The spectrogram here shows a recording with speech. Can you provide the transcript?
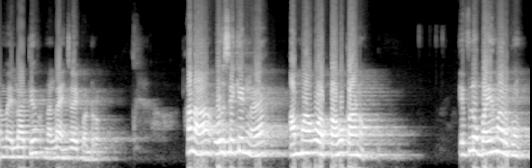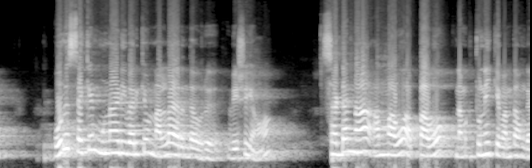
நம்ம எல்லாத்தையும் நல்லா என்ஜாய் பண்ணுறோம் ஆனால் ஒரு செகண்டில் அம்மாவோ அப்பாவோ காணும். எவ்வளோ பயமாக இருக்கும். ஒரு செகண்ட் முன்னாடி வரைக்கும் நல்லா இருந்த ஒரு விஷயம் சடனாக அம்மாவோ அப்பாவோ நமக்கு துணைக்கு வந்தவங்க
